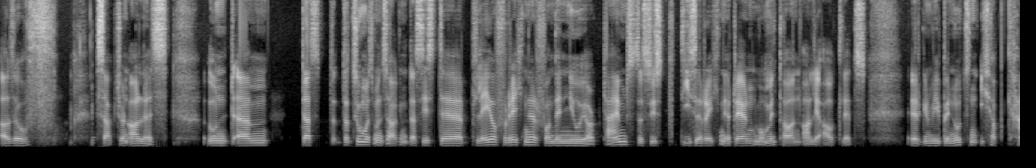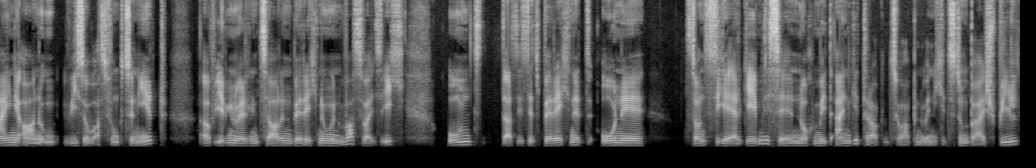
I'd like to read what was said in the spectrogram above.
Also pff, sagt schon alles. Und ähm, das, dazu muss man sagen, das ist der Playoff-Rechner von den New York Times. Das ist dieser Rechner, den momentan alle Outlets irgendwie benutzen. Ich habe keine Ahnung, wie sowas funktioniert. Auf irgendwelchen Zahlen, Berechnungen, was weiß ich. Und das ist jetzt berechnet, ohne sonstige Ergebnisse noch mit eingetragen zu haben. Wenn ich jetzt zum Beispiel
